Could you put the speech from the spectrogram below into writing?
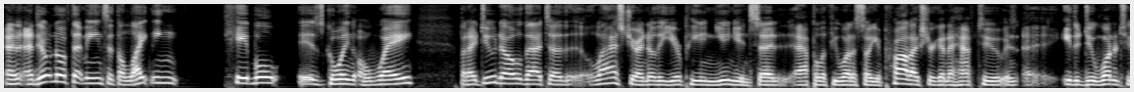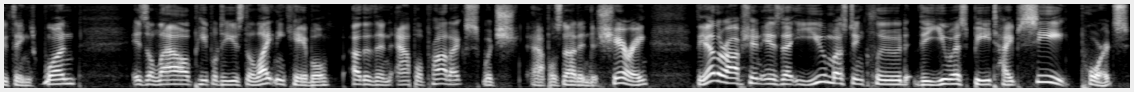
And I don't know if that means that the Lightning cable is going away but I do know that uh, last year, I know the European Union said, Apple, if you want to sell your products, you're going to have to uh, either do one or two things. One is allow people to use the Lightning cable other than Apple products, which Apple's not into sharing. The other option is that you must include the USB Type C ports,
